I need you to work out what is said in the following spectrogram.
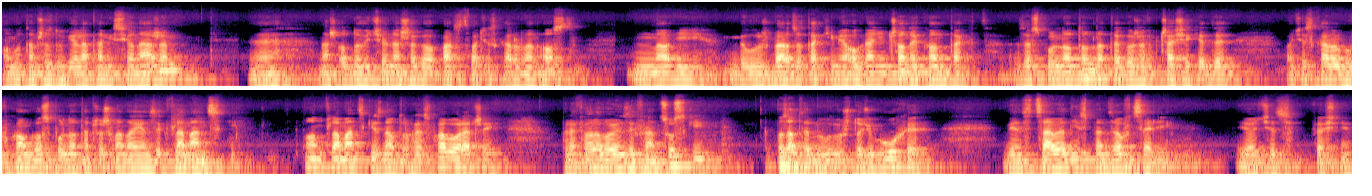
on był tam przez długie lata misjonarzem, e, nasz odnowiciel naszego opactwa, ojciec Karol van Ost, no i był już bardzo taki, miał ograniczony kontakt ze wspólnotą, dlatego że w czasie, kiedy ojciec Karol był w Kongo, wspólnota przeszła na język flamandzki. On flamandzki znał trochę słabo, raczej preferował język francuski. Poza tym był już dość głuchy, więc całe dni spędzał w celi. I ojciec właśnie, e,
